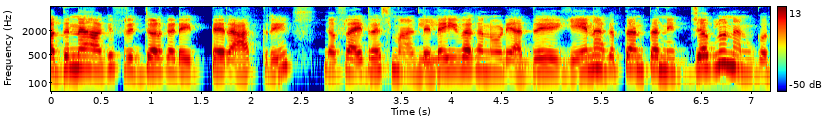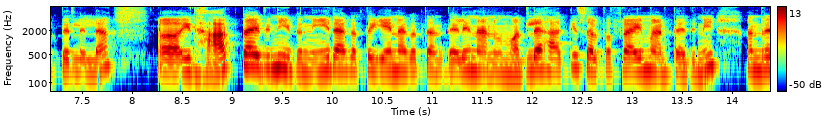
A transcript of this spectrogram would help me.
ಅದನ್ನೇ ಹಾಗೆ ಫ್ರಿಜ್ ಒಳಗಡೆ ಇಟ್ಟೆ ರಾತ್ರಿ. ಫ್ರೈಡ್ ರೈಸ್ ಮಾಡಲಿಲ್ಲ. ಇವಾಗ ನೋಡಿ ಅದೇ ಏನಾಗುತ್ತೆ ಅಂತ ನಿಜವಾಗ್ಲೂ ನನಗೆ ಗೊತ್ತಿರಲಿಲ್ಲ. ಇದು ಹಾಕ್ತಾ ಇದ್ದೀನಿ. ಇದು ನೀರಾಗುತ್ತೆ, ಏನಾಗುತ್ತೆ ಅಂತೇಳಿ ನಾನು ಮೊದಲೇ ಹಾಕಿ ಸ್ವಲ್ಪ ಫ್ರೈ ಮಾಡ್ತಾ ಇದ್ದೀನಿ. ಅಂದರೆ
